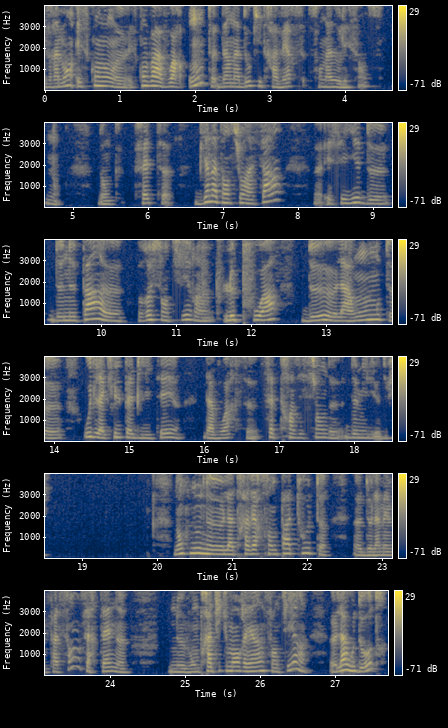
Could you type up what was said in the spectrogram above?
vraiment, est-ce qu'on euh, est qu'on va avoir honte d'un ado qui traverse son adolescence? Non. Donc faites bien attention à ça. Euh, essayez de, ne pas euh, ressentir le poids de la honte ou de la culpabilité d'avoir cette transition de, de milieu de vie. Donc nous ne la traversons pas toutes de la même façon. Certaines ne vont pratiquement rien sentir, là où d'autres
